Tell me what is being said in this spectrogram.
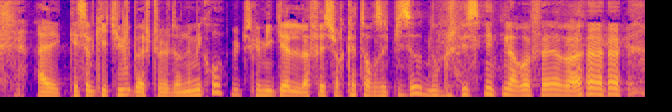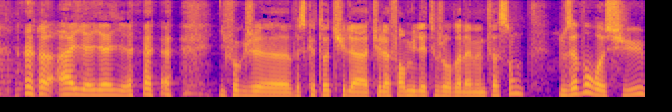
Allez, question qui tue, bah je te donne le micro. Oui, puisque Mickaël l'a fait sur 14 épisodes, donc je vais essayer de la refaire. aïe, aïe, aïe. Il faut que je... Parce que toi, tu l'as, tu l'as formulé toujours de la même façon. Nous avons reçu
